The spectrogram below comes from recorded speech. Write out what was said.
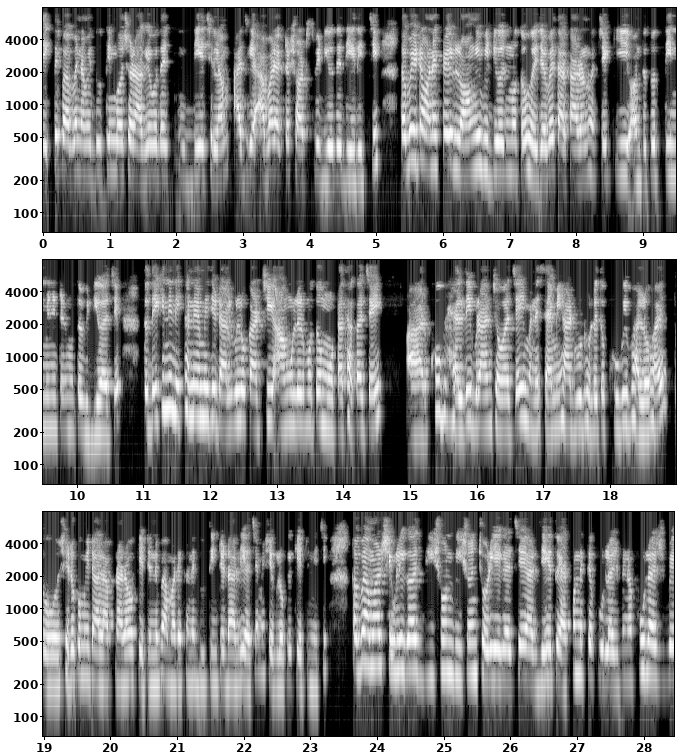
দেখতে পাবেন, আমি দু তিন বছর আগে বোধহয় দিয়েছিলাম। আজকে আবার একটা শর্টস ভিডিওতে দিয়ে দিচ্ছি। তবে এটা অনেকটাই লংই ভিডিওর মতো হয়ে যাবে। তার কারণ হচ্ছে কি, অন্তত তিন মিনিটের মতো ভিডিও আছে। তো দেখে নিন, এখানে আমি যে ডালগুলো কাটছি, আঙুলের মতো মোটা থাকা চাই। আর খুব হেলদি ব্রাঞ্চ হওয়া চাই মানে সেমি হার্ডউড হলে তো খুবই ভালো হয়। তো সেরকমই ডাল আপনারাও কেটে নেবে। আমার এখানে দু তিনটে ডালই আছে, আমি সেগুলোকে কেটে নিচ্ছি। তবে আমার শিউলি গাছ ভীষণ ভীষণ ছড়িয়ে গেছে। আর যেহেতু এখন এতে ফুল আসবে না, ফুল আসবে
